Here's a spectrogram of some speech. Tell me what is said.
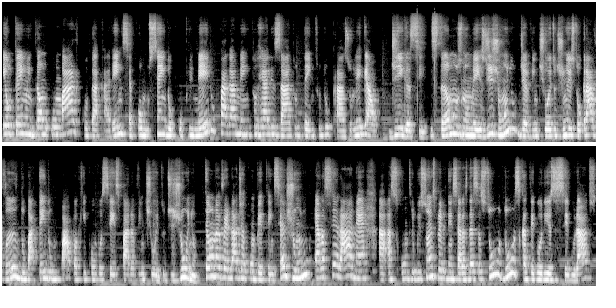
eu tenho então o marco da carência como sendo o primeiro pagamento realizado dentro do prazo legal. Diga-se, estamos no mês de junho, dia 28 de junho, eu estou gravando, batendo um papo aqui com vocês para 28 de junho. Então, na verdade, a competência junho, ela será, né, as contribuições previdenciárias dessas duas categorias de segurados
